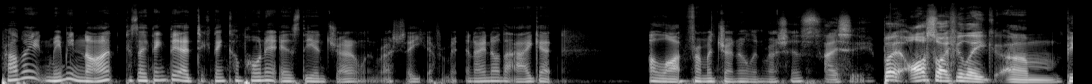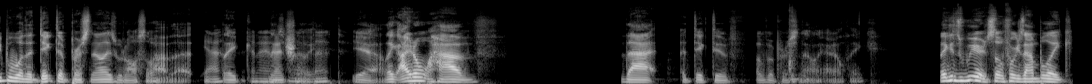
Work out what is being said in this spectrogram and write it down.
Probably, maybe not, because I think the addicting component is the adrenaline rush that you get from it, and I know that I get a lot from adrenaline rushes. I see. But also, I feel like um people with addictive personalities would also have that. Yeah, Like, and I naturally. that. Yeah, like I don't have that addictive of a personality. I don't think. Like it's weird. So, for example, like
